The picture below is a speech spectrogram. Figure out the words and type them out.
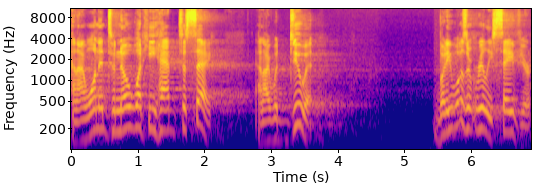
and I wanted to know what he had to say, and I would do it. But he wasn't really Savior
